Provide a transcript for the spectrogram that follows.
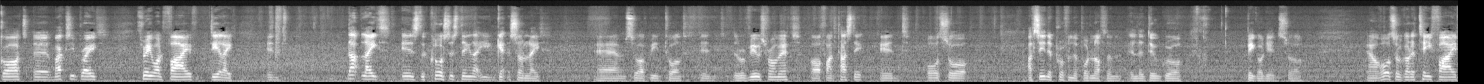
got a Maxibright 315 daylight, and that light is the closest thing that you can get to sunlight. Um, so I've been told, and the reviews from it are fantastic, and also I've seen the proof in the pudding off them, and they do grow big onions. So now I've also got a T5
